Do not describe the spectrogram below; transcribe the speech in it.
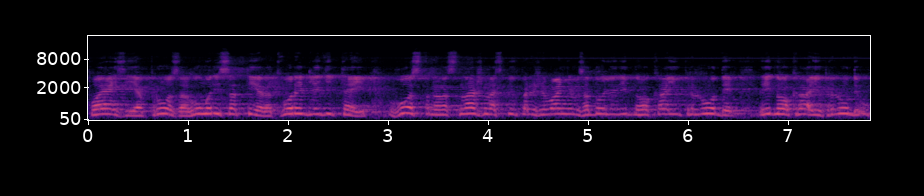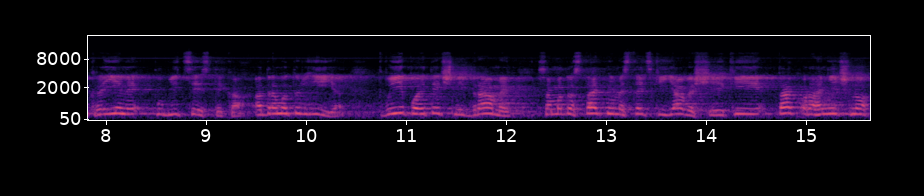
Поезія, проза, гумор і сатира, твори для дітей, гостра, наснажена співпереживанням за долю рідного краю природи, рідного краю природи України, публіцистика, а драматургія. Твої поетичні драми, самодостатні мистецькі явища, які так органічно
